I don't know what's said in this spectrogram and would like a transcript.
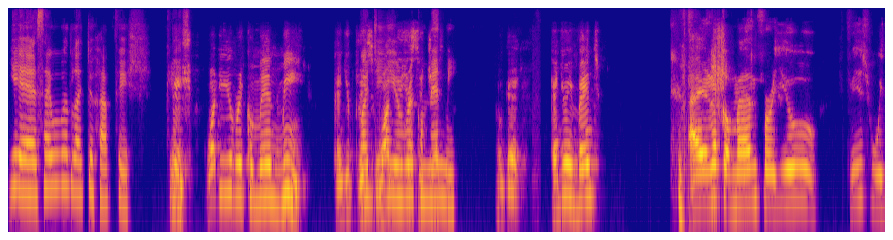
Yes, I would like to have fish, please. fish. What do you recommend me? Can you please? What do you suggest? recommend me? Okay, can you invent? I recommend for you fish with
